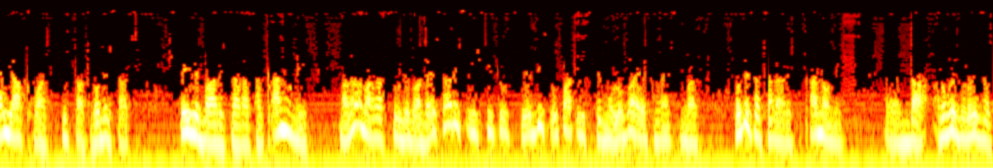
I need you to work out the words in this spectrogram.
აი აქ ვარ ზუსტად როდესაც შეიძლება არის რაღაცა კანონი, მაგრამ არ აღსრულება და ეს არის ინსტიტუციების უპატრიცემულობა ერთმანეთს. როდესაც არ არის კანონი და როდესაც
